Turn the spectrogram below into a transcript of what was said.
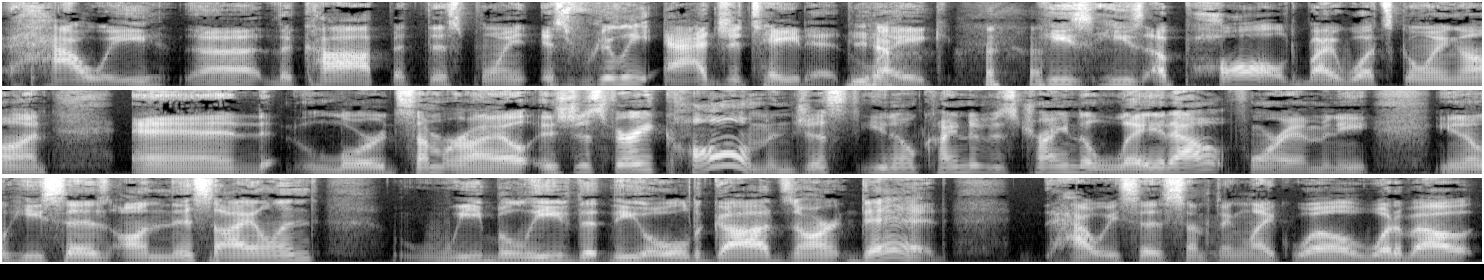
Howie, uh, the cop at this point, is really agitated. Yeah. Like he's he's appalled by what's going on, and Lord Summerisle is just very calm and just you know kind of is trying to lay it out for him. And he you know he says on this island we believe that the old gods aren't dead. Howie says something like, "Well, what about?"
